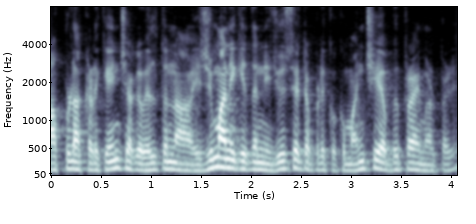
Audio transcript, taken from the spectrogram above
అప్పుడు అక్కడికి ఏం చక్క వెళ్తున్న ఆ యజమానికి ఇతన్ని చూసేటప్పటికి ఒక మంచి అభిప్రాయం ఏర్పడి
